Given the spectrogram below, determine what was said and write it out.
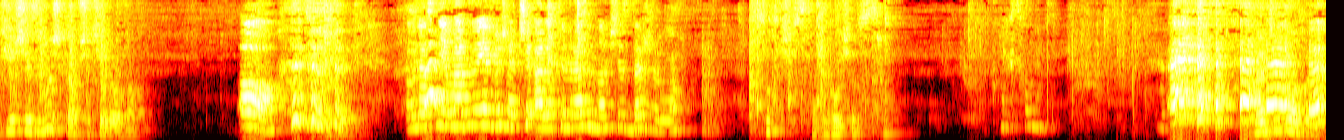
Gdzież jest łyżka przecierowa? O! U nas nie marnujemy rzeczy, ale tym razem nam się zdarzyło. Co to się stało, siostro? Będzie woda.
